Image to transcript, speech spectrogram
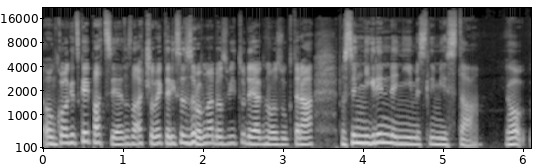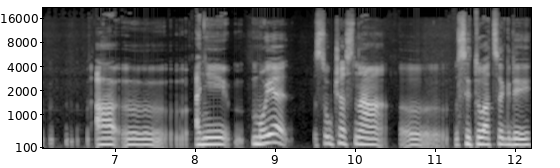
onkologický pacient, zvlášť člověk, který se zrovna dozví tu diagnózu, která prostě nikdy není, myslím, jistá. Jo? A uh, ani moje současná uh, situace, kdy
